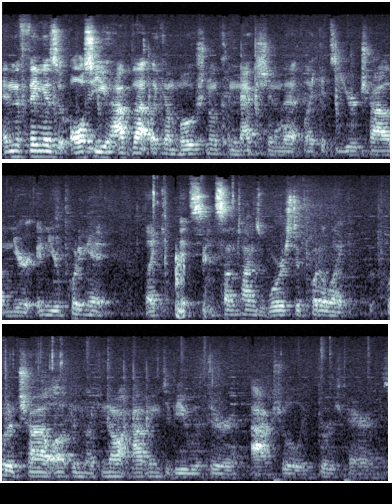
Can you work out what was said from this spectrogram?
And the thing is, also you have that like emotional connection that like it's your child and you're and you're putting it like it's, it's sometimes worse to put a like put a child up and like not having to be with their actual like birth parents.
